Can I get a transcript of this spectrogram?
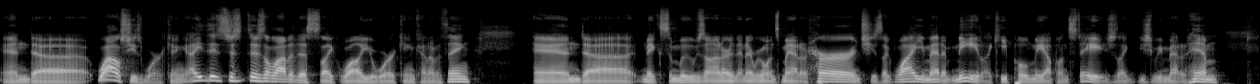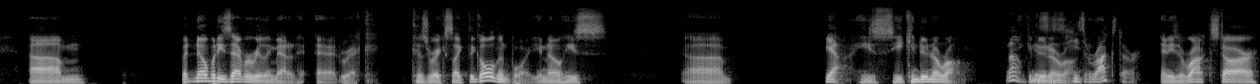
and uh, while she's working, I, there's just there's a lot of this like while you're working kind of a thing, and uh, makes some moves on her. Then everyone's mad at her, and she's like, why are you mad at me? Like he pulled me up on stage, like you should be mad at him. Um, but nobody's ever really mad at, at Rick because Rick's like the golden boy, you know. He's, uh, yeah, he's he can do no wrong. No, he can do no wrong. he's a rock star. and he's a rock star.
